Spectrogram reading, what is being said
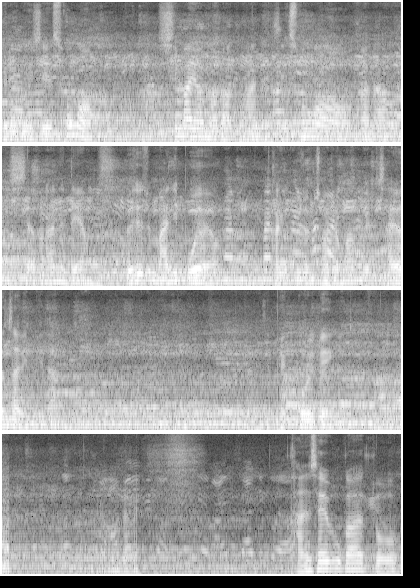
그리고 이제 송어. 시마연어라고 하는 이제 송어가 나오기 시작을 하는데요. 요새 좀 많이 보여요. 가격도 좀 저렴하고요. 자연산입니다. 그 다음에 이제 백골뱅이. 그 다음에 단새우가 또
